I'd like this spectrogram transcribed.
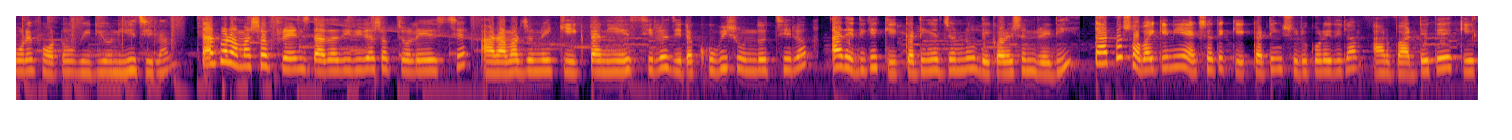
পরে ফটো ভিডিও নিয়েছিলাম। তারপর আমার সব ফ্রেন্ডস দাদা দিদিরা সব চলে এসছে। আর আমার জন্য এই কেকটা নিয়ে এসেছিল, যেটা খুবই সুন্দর ছিল। আর এদিকে কেক কাটিং এর জন্য ডেকোরেশন রেডি তারপর সবাইকে নিয়ে একসাথে কেক কাটিং শুরু করে দিলাম। আর বার্থডেতে কেক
